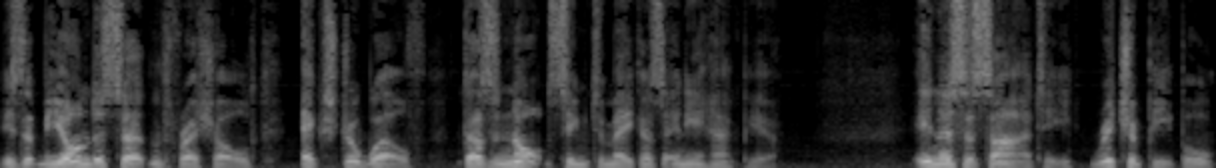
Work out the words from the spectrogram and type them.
is that beyond a certain threshold, extra wealth does not seem to make us any happier. In a society, richer people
